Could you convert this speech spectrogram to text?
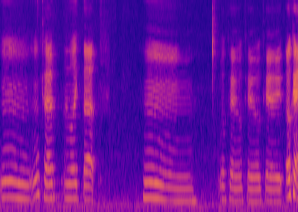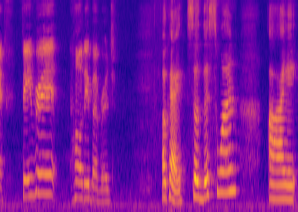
Mm, okay. I like that. Hmm. Okay, okay, okay. Okay. Favorite holiday beverage. Okay, so this one, I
